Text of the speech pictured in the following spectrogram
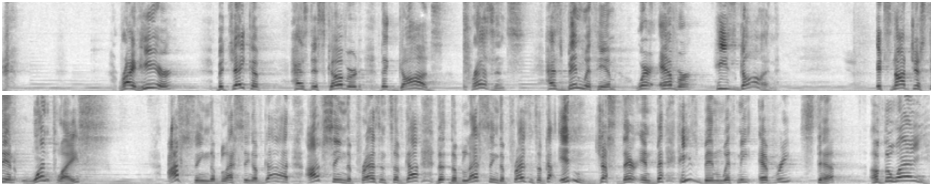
right here. But Jacob has discovered that God's presence has been with him wherever He's gone. It's not just in one place. I've seen the blessing of God. I've seen the presence of God. The, the blessing, the presence of God isn't just there in bed. He's been with me every step of the way.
